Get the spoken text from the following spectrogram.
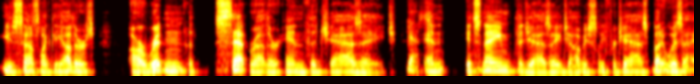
you sounds like the others are written uh, set rather in the jazz age, Yes. and it's named the jazz age, obviously for jazz, but it was an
